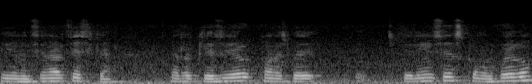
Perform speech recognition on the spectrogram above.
y dimensión artística, enriquecido con experiencias como el juego,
